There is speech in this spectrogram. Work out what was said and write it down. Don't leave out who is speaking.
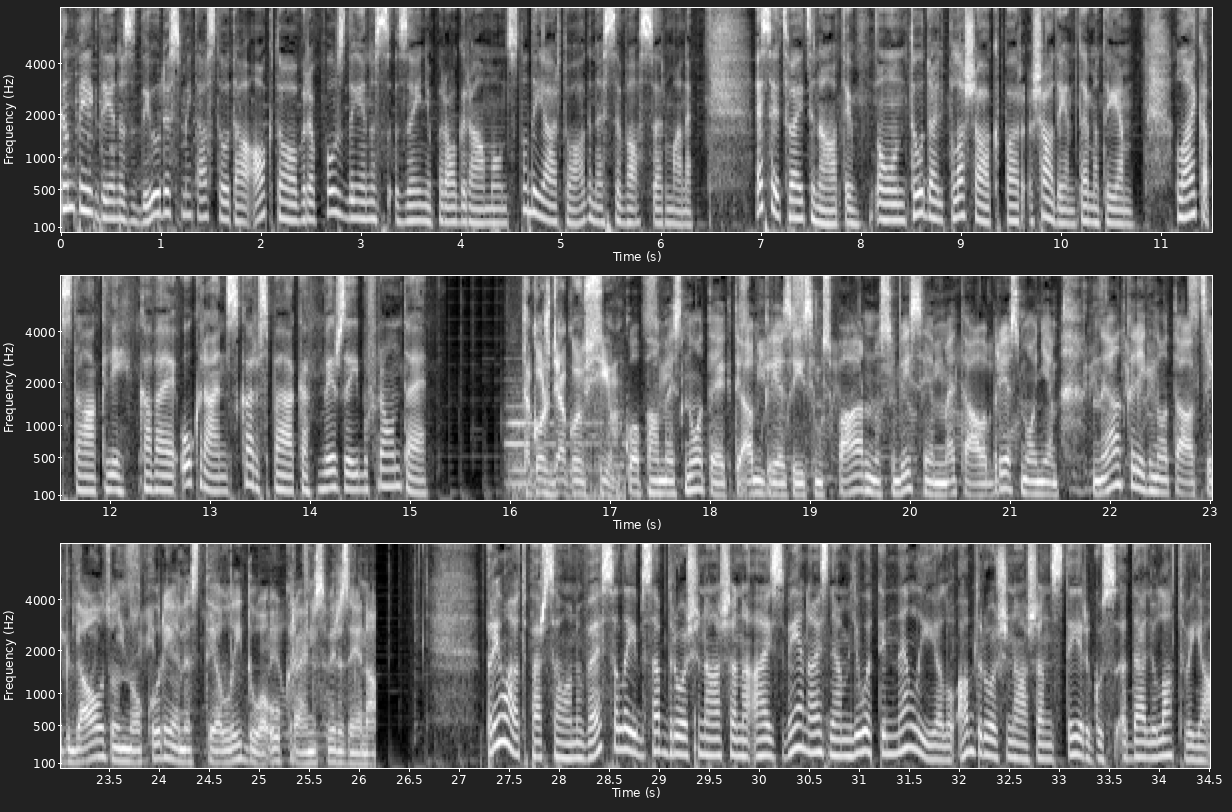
Speaker 1: Skan piekdienas 28. oktobra pusdienas ziņu programma un studijā ar to Agnese Vasermane. Esiet sveicināti un tūdaļ plašāk par šādiem tematiem. Laikapstākļi kavē Ukrainas karaspēka virzību frontē.
Speaker 2: Також дякую всім.
Speaker 3: Kopā mēs noteikti apgriezīsim spārnus visiem metāla briesmoņiem, neatkarīgi no tā, cik daudz un no kurienes tie lido Ukrainas virzienā.
Speaker 1: Privāta personu veselības apdrošināšana aizvien aizņem ļoti nelielu apdrošināšanas tirgus daļu Latvijā.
